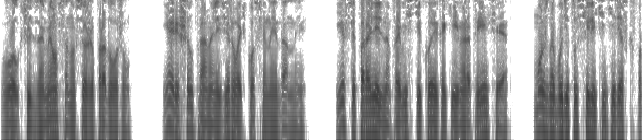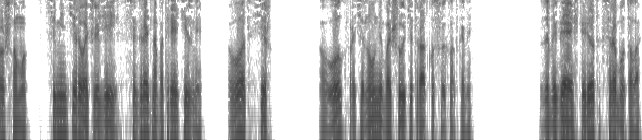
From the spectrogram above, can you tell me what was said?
Волк чуть замялся, но все же продолжил. Я решил проанализировать косвенные данные. Если параллельно провести кое-какие мероприятия, можно будет усилить интерес к прошлому, сцементировать людей, сыграть на патриотизме. Вот, Сир. Волк протянул небольшую тетрадку с выкладками. Забегая вперед, сработало.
